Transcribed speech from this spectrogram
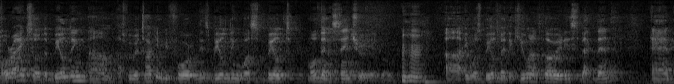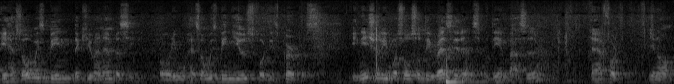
All right, so the building, um, as we were talking before, this building was built more than a century ago. Uh, it was built by the Cuban authorities back then, and it has always been the Cuban embassy, or it has always been used for this purpose. Initially, was also the residence of the ambassador. Uh, for you know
